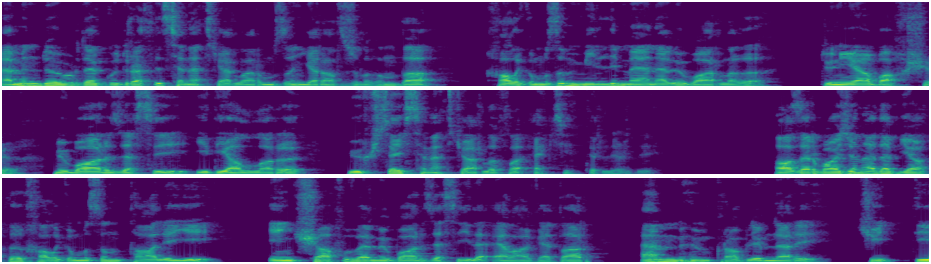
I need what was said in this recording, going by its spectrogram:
Həmin dövrdə qüdrətli sənətkarlarımızın yaradıcılığında xalqımızın milli mənəvi varlığı, dünya baxışı, mübarizəsi, idealları yüksək sənətkarlıqla əks etdirilirdi. Azərbaycan ədəbiyyatı xalqımızın taleyi, inkişafı və mübarizəsi ilə əlaqədar ən mühüm problemləri, ciddi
